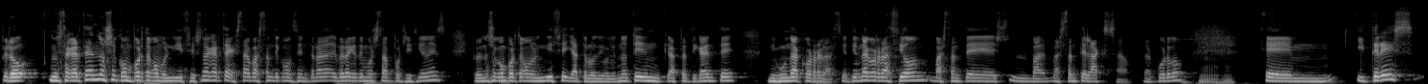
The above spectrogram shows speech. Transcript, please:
pero nuestra cartera no se comporta como el índice. Es una cartera que está bastante concentrada. Es verdad que tenemos estas posiciones, pero no se comporta como el índice, ya te lo digo yo. No tiene prácticamente ninguna correlación. Tiene una correlación bastante, bastante laxa, ¿de acuerdo? Em, y tres,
